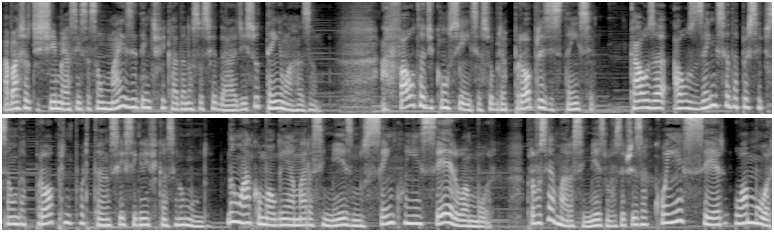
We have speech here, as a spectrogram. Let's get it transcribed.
A baixa autoestima é a sensação mais identificada na sociedade, isso tem uma razão. A falta de consciência sobre a própria existência causa a ausência da percepção da própria importância e significância no mundo. Não há como alguém amar a si mesmo sem conhecer o amor. Para você amar a si mesmo, você precisa conhecer o amor.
